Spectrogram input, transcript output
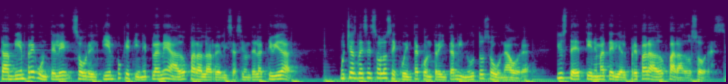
También pregúntele sobre el tiempo que tiene planeado para la realización de la actividad. Muchas veces solo se cuenta con 30 minutos o una hora y usted tiene material preparado para dos horas.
